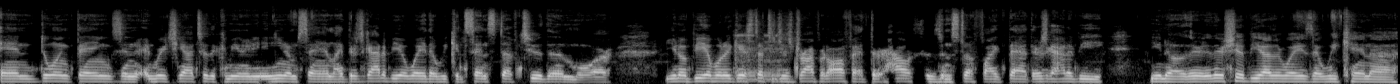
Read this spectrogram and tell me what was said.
and doing things and, and reaching out to the community. You know what I'm saying? Like there's got to be a way that we can send stuff to them or you know be able to get stuff to just drop it off at their houses and stuff like that. There's got to be you know there there should be other ways that we can uh,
